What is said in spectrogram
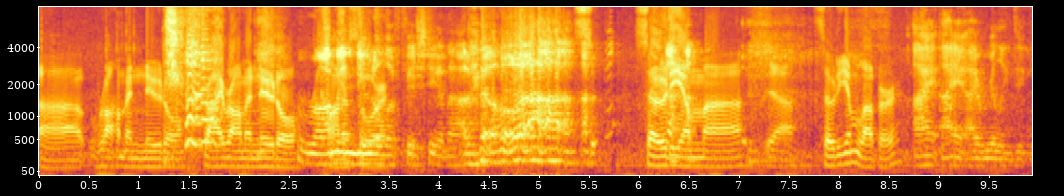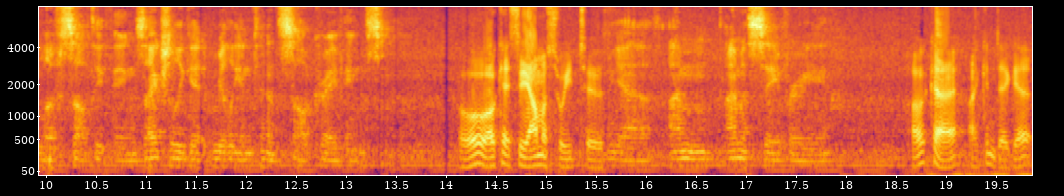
uh, ramen noodle, dry ramen noodle, Ramen noodle aficionado. sodium, uh, yeah, sodium lover. I, I, I really do love salty things. I actually get really intense salt cravings. Oh, okay. See, I'm a sweet tooth. Yeah, I'm I'm a savory. Okay, I can dig it.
